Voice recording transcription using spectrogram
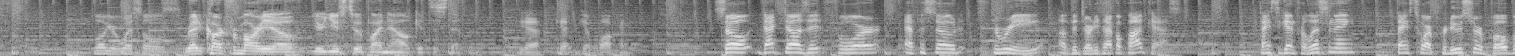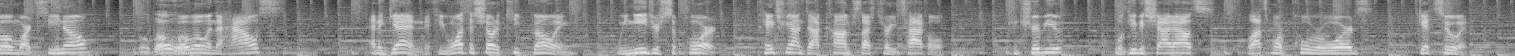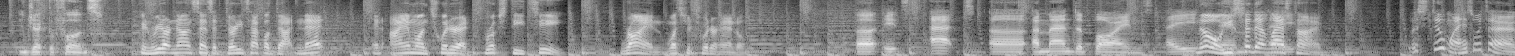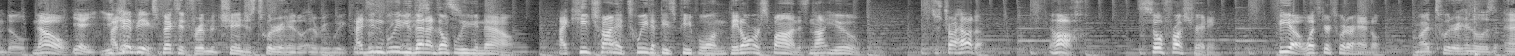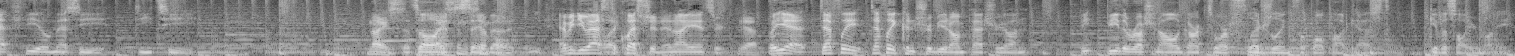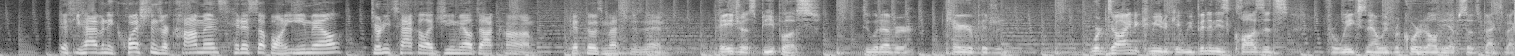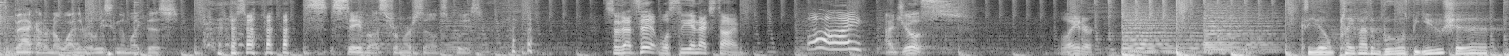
Blow your whistles. Red card for Mario. You're used to it by now. Get to stepping. Yeah, get get walking. So that does it for episode three of the Dirty Tackle podcast. Thanks again for listening. Thanks to our producer Bobo Martino. Bobo. Bobo in the house. And again, if you want the show to keep going, we need your support. Patreon.com slash dirty tackle. Contribute. We'll give you shout outs, lots more cool rewards. Get to it. Inject the funds. You can read our nonsense at dirtytackle.net, and I am on Twitter at BrooksDT. Ryan, what's your Twitter handle? Uh, it's at uh, Amanda Bynes. A No, you said that last M A- time. It's still my his Twitter handle. No. Yeah, you I can't be expected for him to change his Twitter handle every week. That I didn't believe you any then. I don't believe you now. I keep trying to tweet at these people, and they don't respond. It's not you. Just try harder. Oh, so frustrating. Theo, what's your Twitter handle? My Twitter handle is at Theo Messi DT. Nice. That's all nice I have to say simple. about it. I mean, you asked like the question and I answered. Yeah. But yeah, definitely, definitely contribute on Patreon. Be, be the Russian oligarch to our fledgling football podcast. Give us all your money. If you have any questions or comments, hit us up on email, dirtytackle at gmail.com. Get those messages in. Page us, beep us, do whatever. Carrier pigeon. We're dying to communicate. We've been in these closets for weeks now. We've recorded all the episodes back to back to back. I don't know why they're releasing them like this. Just s- save us from ourselves, please. So that's it. We'll see you next time. Bye. Adios. Later. Cause you don't play by the rules, but you should.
